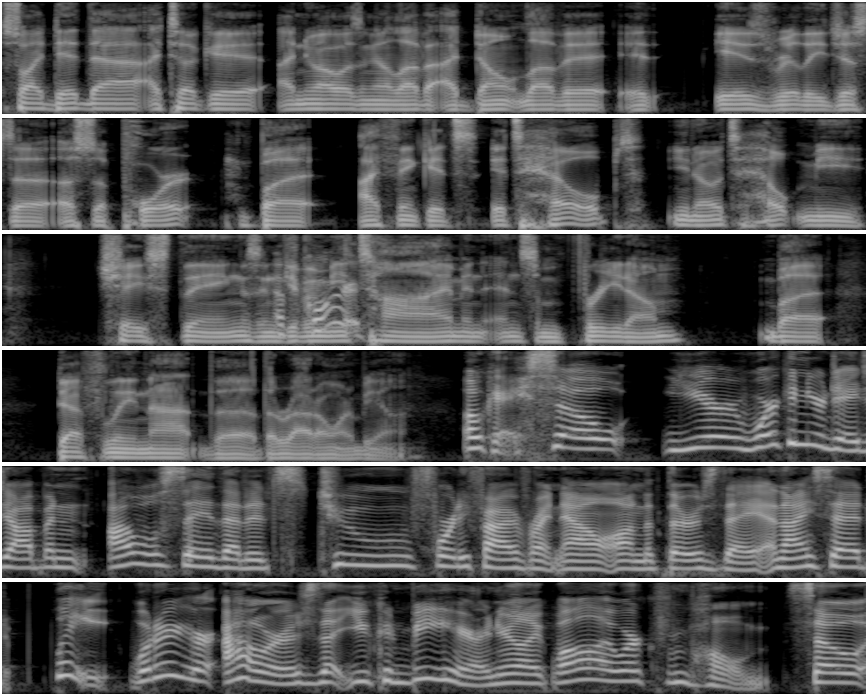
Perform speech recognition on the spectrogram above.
So I did that. I took it. I knew I wasn't gonna love it. I don't love it. It is really just a, a support, but I think it's it's helped. You know, it's helped me chase things and Of given me time and, and some freedom, but definitely not the the route I want to be on. Okay, so you're working your day job, and I will say that it's two forty-five right now on a Thursday. And I said, "Wait, what are your hours that you can be here?" And you're like, "Well, I work from home." So,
